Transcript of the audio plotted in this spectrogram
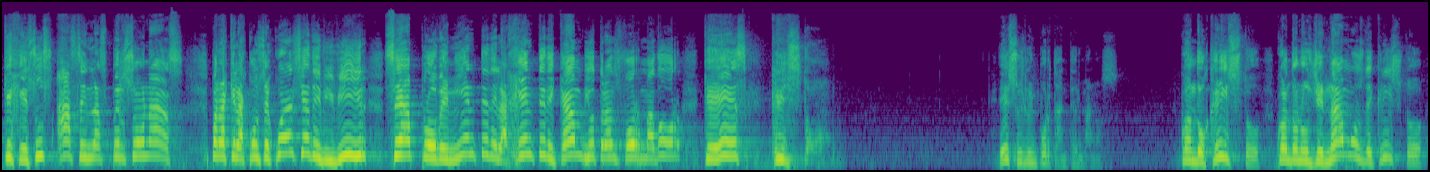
que Jesús hace en las personas para que la consecuencia de vivir sea proveniente del agente de cambio transformador que es Cristo. Eso es lo importante, hermanos. Cuando Cristo, cuando nos llenamos de Cristo,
